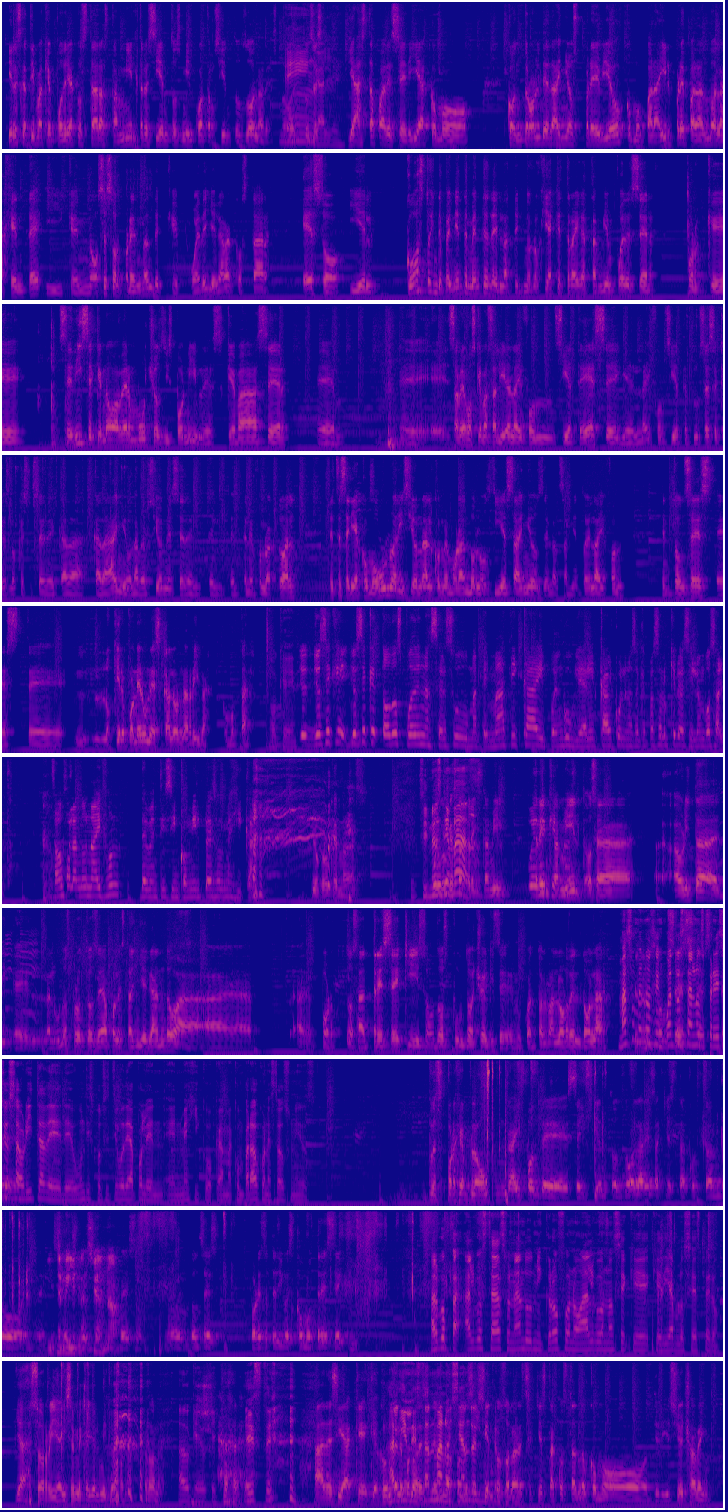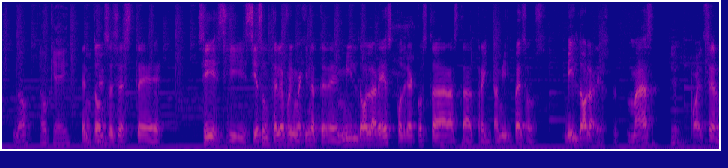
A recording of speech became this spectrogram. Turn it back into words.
Y él escatima que podría costar hasta 1.300, 1.400 dólares, ¿no? Entonces ya hasta parecería como control de daños previo, como para ir preparando a la gente y que no se sorprendan de que puede llegar a costar eso. Y el costo, independientemente de la tecnología que traiga, también puede ser porque se dice que no va a haber muchos disponibles, que va a ser... Eh, eh, sabemos que va a salir el iPhone 7S y el iPhone 7 Plus S, que es lo que sucede cada, cada año, la versión S del, teléfono actual. Este sería como uno adicional conmemorando los 10 años del lanzamiento del iPhone. Entonces, este, lo quiero poner un escalón arriba como tal. Okay. Yo, sé que, yo sé que todos pueden hacer su matemática y pueden googlear el cálculo y no sé qué, pero solo quiero decirlo en voz alta. Estamos hablando de un iPhone de 25 mil pesos mexicanos. Yo creo que más. Si no es que más. 30 mil. 30 mil. O sea, ahorita algunos productos de Apple están llegando a, por, o sea, 3X o 2.8X en cuanto al valor del dólar. Más o menos en cuánto están los precios este ahorita de, un dispositivo de Apple en, en México, Cama, comparado con Estados Unidos. Pues, por ejemplo, un iPhone de 600 dólares aquí está costando entre 15 mil ¿no? pesos, ¿no? Entonces, por eso te digo, es como 3X. Algo, algo está sonando un micrófono, algo, no sé qué, qué, diablos es, pero. Ya, sorry, ahí se me cayó el micrófono, perdona. ah, ok, ok. Este... ah, decía que, que con un teléfono le están manoseando de 600 dólares aquí está costando como de 18 a 20, ¿no? Ok. Entonces, este. Sí, sí, si es un teléfono, imagínate, de mil dólares, podría costar hasta 30 mil pesos. Mil dólares. Más, puede ser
